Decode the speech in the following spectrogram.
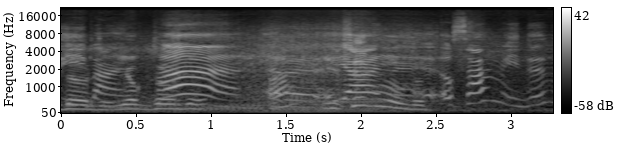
iyi 4'ü? ben. Yok 4'ü. Ha, Ha? Yüksek mi yani, buldun? O sen miydin?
